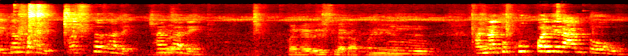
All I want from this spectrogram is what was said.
एकदम भारी मस्त झाले छान झाले. पनीर दिसलं का? पनीर. हम्म. अण्णा तू खूप पनीर आणतो.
